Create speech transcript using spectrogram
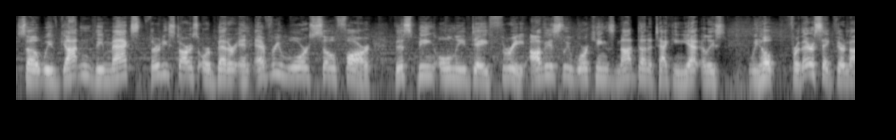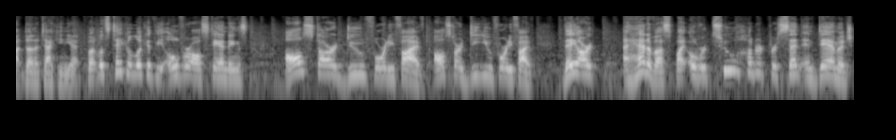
so we've gotten the max 30 stars or better in every war so far, this being only day three. Obviously, War Kings not done attacking yet, at least we hope for their sake they're not done attacking yet. But let's take a look at the overall standings. All-Star DU 45, All-Star DU 45, they are ahead of us by over 200% in damage,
